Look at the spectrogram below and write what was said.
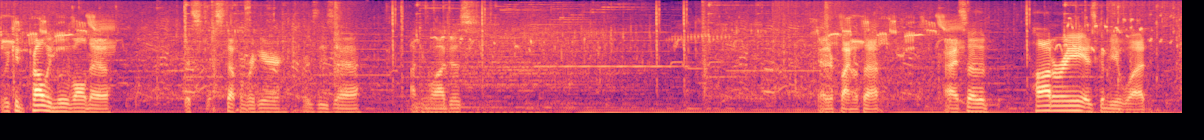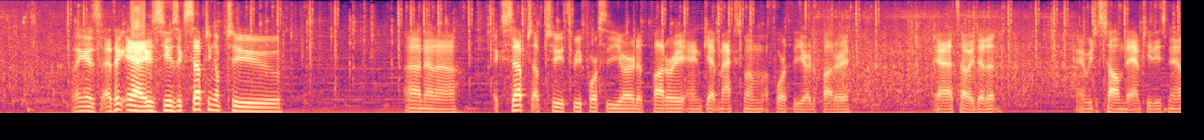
We could probably move all the this stuff over here. There's these uh, hunting lodges. Yeah, they're fine with that. Alright, so the pottery is gonna be what? I think it's I think yeah, he was he was accepting up to uh no no. Accept up to three fourths of the yard of pottery and get maximum a fourth of the yard of pottery. Yeah, that's how he did it. And we just tell him to empty these now.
